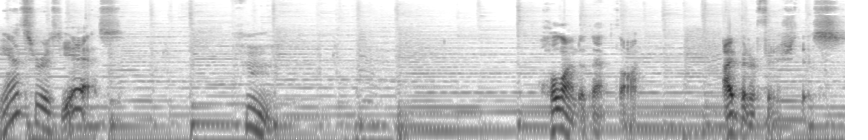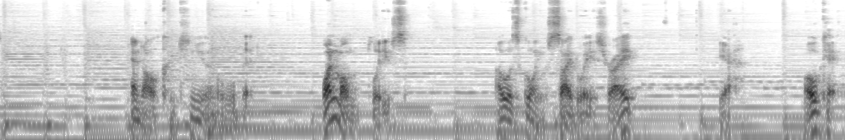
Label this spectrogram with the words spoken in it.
The answer is yes. Hmm. Hold on to that thought. I better finish this. And I'll continue in a little bit. One moment, please. I was going sideways, right? Yeah. Okay.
